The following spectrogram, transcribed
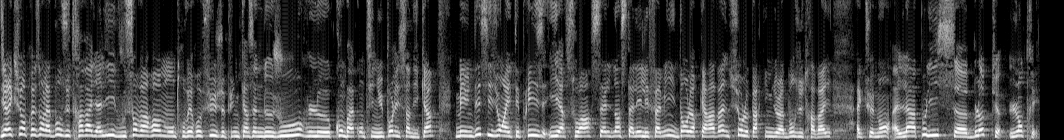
Direction à présent la Bourse du Travail à Lille où 120 Roms ont trouvé refuge depuis une quinzaine de jours. Le combat continue pour les syndicats, mais une décision a été prise hier soir, celle d'installer les familles dans leur caravane sur le parking de la Bourse du Travail. Actuellement, la police bloque l'entrée.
